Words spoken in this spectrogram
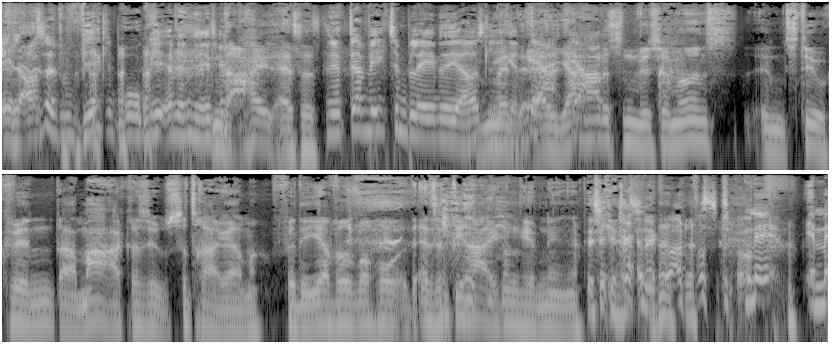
Eller også er du virkelig provokerende, Nick. Nej, altså... Der er victimblamet jeg også lige Men igen. ja, jeg ja. har det sådan, hvis jeg møder en, en stiv kvinde, der er meget aggressiv, så trækker jeg mig. Fordi jeg ved, hvor hårdt... Altså, de har ikke nogen hæmninger. Det skal jeg godt forstå. Men jamen,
